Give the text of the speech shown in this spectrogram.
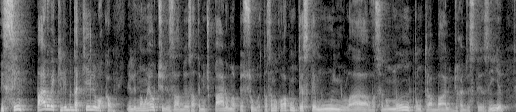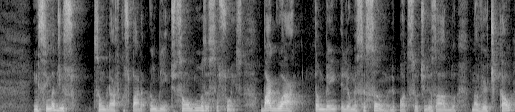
e sim para o equilíbrio daquele local. Ele não é utilizado exatamente para uma pessoa. Então você não coloca um testemunho lá, você não monta um trabalho de radiestesia em cima disso. São gráficos para ambiente. São algumas exceções. Baguá também ele é uma exceção. Ele pode ser utilizado na vertical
